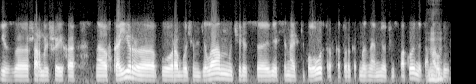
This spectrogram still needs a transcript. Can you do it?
из э, Шарм-эль-Шейха в Каир э, по рабочим делам через весь Синайский полуостров, который, как мы знаем, не очень спокойный, там mm-hmm. орудуют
